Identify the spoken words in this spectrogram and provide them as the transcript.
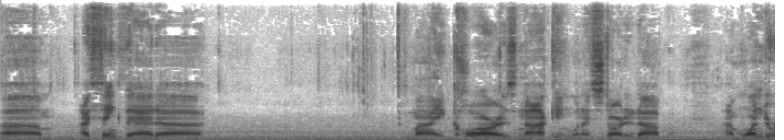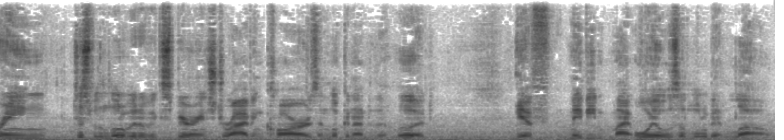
Um, I think that uh, my car is knocking when I start it up. I'm wondering, just with a little bit of experience driving cars and looking under the hood, if maybe my oil is a little bit low.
